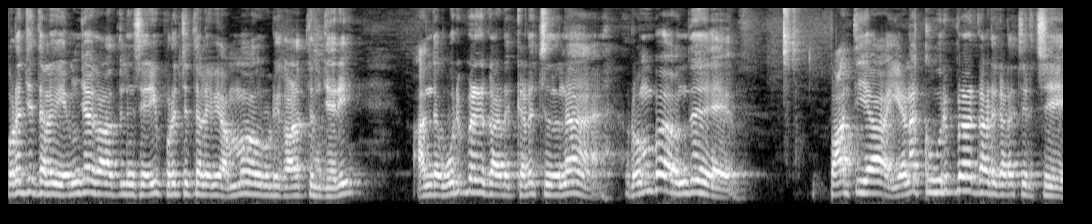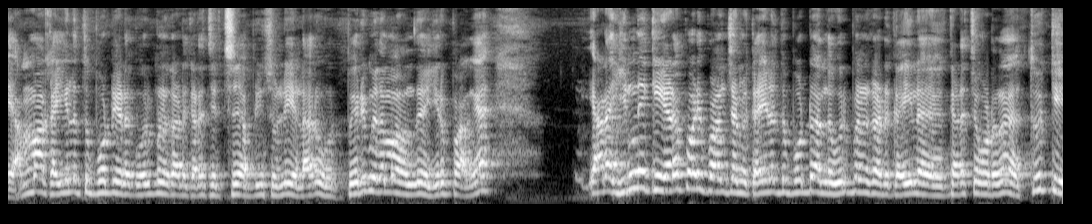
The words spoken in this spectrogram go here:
புரட்சி தலைவி எம்ஜிஆர் காலத்திலும் சரி புரட்சி தலைவி அம்மா அவருடைய காலத்திலும் சரி அந்த உறுப்பினர் கார்டு கிடச்சதுன்னா ரொம்ப வந்து பாத்தியா எனக்கு உறுப்பினர் கார்டு கிடச்சிருச்சு. அம்மா கையெழுத்து போட்டு எனக்கு உறுப்பினர் கார்டு கிடச்சிருச்சு அப்படின்னு சொல்லி எல்லாரும் ஒரு பெருமிதமாக வந்து இருப்பாங்க. ஆனால் இன்னைக்கு எடப்பாடி பழனிசாமி கையெழுத்து போட்டு அந்த உறுப்பினர் கார்டு கையில் கிடைச்ச உடனே தூக்கி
